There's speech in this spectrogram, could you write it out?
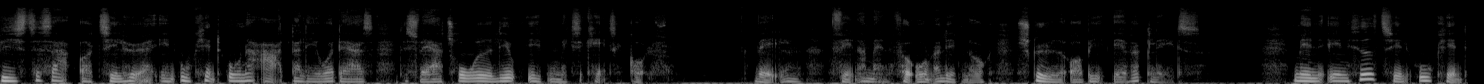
viste sig at tilhøre en ukendt underart, der lever deres desværre troede liv i den meksikanske golf. Valen finder man forunderligt nok skyllet op i Everglades. Men en hidtil ukendt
